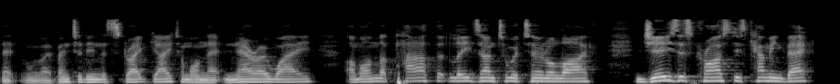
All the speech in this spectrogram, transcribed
that well, I've entered in the straight gate, I'm on that narrow way, I'm on the path that leads unto eternal life. Jesus Christ is coming back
